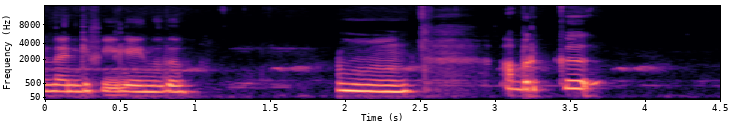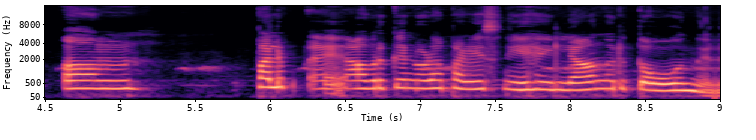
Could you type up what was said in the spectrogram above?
എന്താ എനിക്ക് ഫീൽ ചെയ്യുന്നത്? അവർക്ക് പല അവർക്ക് എന്നോട് ആ പഴയ സ്നേഹം ഇല്ല എന്നൊരു തോന്നൽ.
